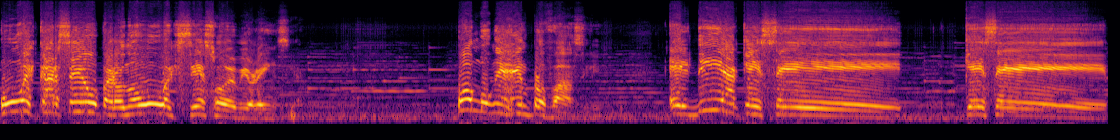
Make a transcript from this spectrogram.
Hubo escarceo, pero no hubo exceso de violencia. Pongo un ejemplo fácil. El día que se que se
